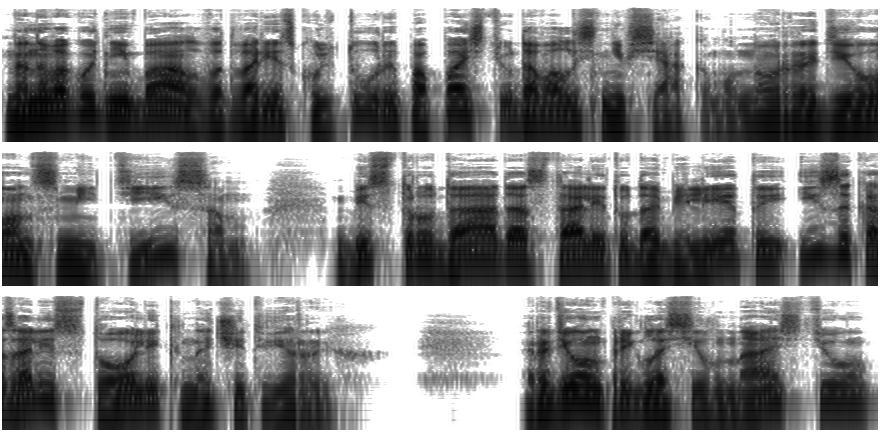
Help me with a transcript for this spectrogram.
На новогодний бал во Дворец культуры попасть удавалось не всякому, но Родион с Метисом без труда достали туда билеты и заказали столик на четверых. Родион пригласил Настю,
